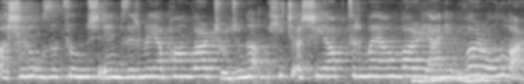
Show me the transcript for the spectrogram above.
aşırı uzatılmış emzirme yapan var, çocuğuna hiç aşı yaptırmayan var. Yani var oğlu var.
